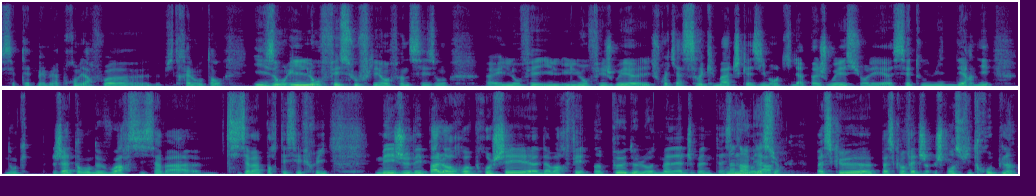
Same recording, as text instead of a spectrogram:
c'est peut-être même la première fois euh, depuis très longtemps, ils ont ils l'ont fait souffler en fin de saison. Euh, ils l'ont fait ils, lui ont fait jouer. Euh, je crois qu'il y a cinq matchs quasiment qu'il n'a pas joué sur les 7 ou 8 derniers. Donc j'attends de voir si ça va si ça va porter ses fruits, mais je vais pas leur reprocher d'avoir fait un peu de load management à ce Non non, bien sûr parce que parce qu'en fait je, m'en suis trop plein.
